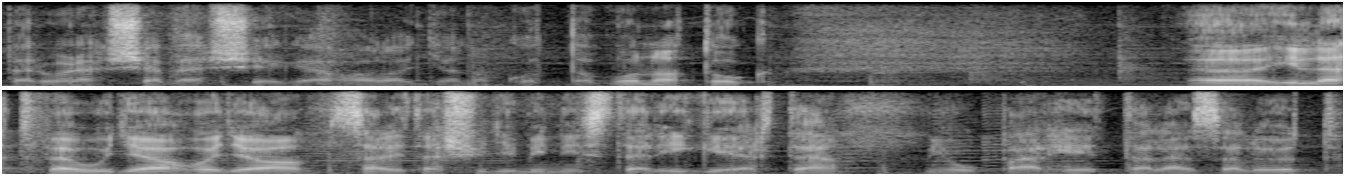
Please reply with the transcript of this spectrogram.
per órás sebességgel haladjanak ott a vonatok illetve ugye, ahogy a szállításügyi miniszter ígérte jó pár héttel ezelőtt,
